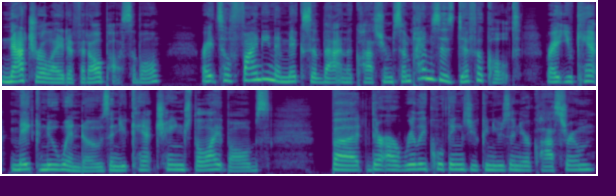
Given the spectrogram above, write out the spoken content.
natural light if at all possible, right? So finding a mix of that in a classroom sometimes is difficult, right? You can't make new windows and you can't change the light bulbs, but there are really cool things you can use in your classroom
